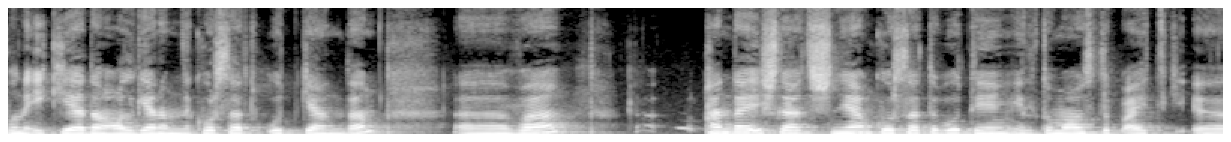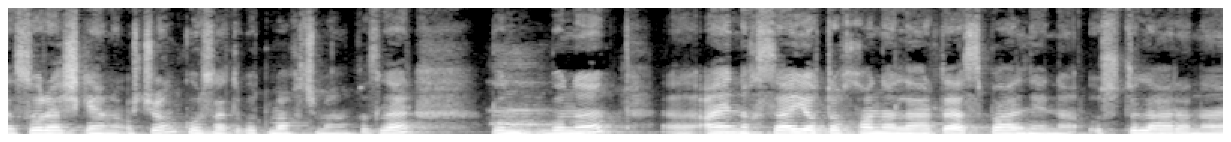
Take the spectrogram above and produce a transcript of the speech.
Buni Ikeadan olganimni ko'rsatib o'tgandim va va qanday ishlatishni ham ko'rsatib o'ting iltimos deb ayt e, so'rashgani uchun ko'rsatib o'tmoqchiman qizlar. Bun- buni e, ayniqsa yotoqxonalarda spalnini ustilarini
